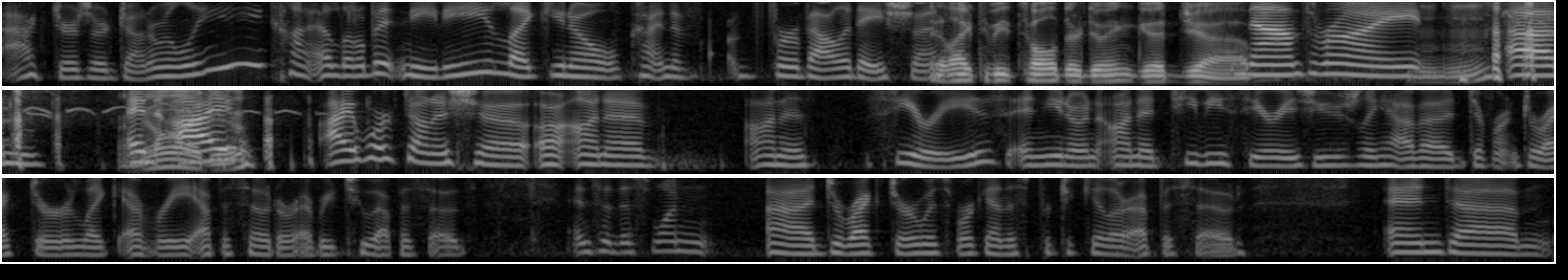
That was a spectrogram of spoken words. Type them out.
actors are generally kind of a little bit needy, like you know, kind of for validation. They like to be told they're doing good job. That's right. Mhm. Um, I and I I. I worked on a show uh, on a on a series, and you know, on a TV series, you usually have a different director, like every episode or every two episodes. And so this one uh, director was working on this particular episode, and um,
